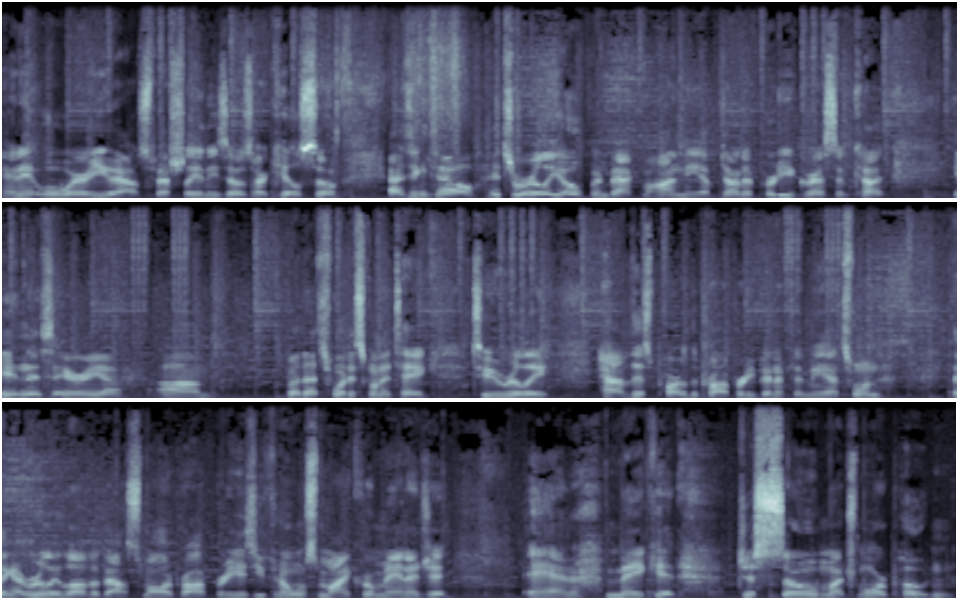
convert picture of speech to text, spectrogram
and it will wear you out, especially in these Ozark Hills. So as you can tell, it's really open back behind me. I've done a pretty aggressive cut in this area, um, but that's what it's gonna take to really have this part of the property benefit me. That's one thing I really love about smaller property is you can almost micromanage it and make it just so much more potent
